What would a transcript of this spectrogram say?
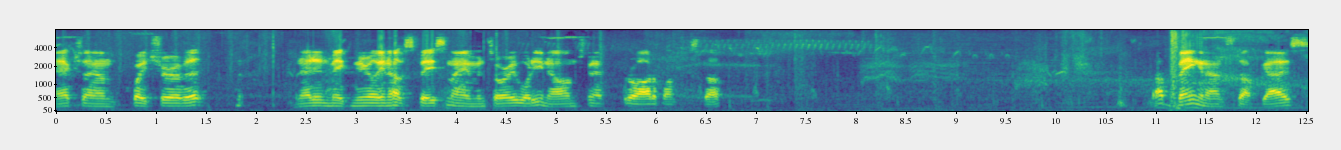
Actually, I'm quite sure of it. and I didn't make nearly enough space in my inventory. What do you know? I'm just gonna have to throw out a bunch of stuff. Stop banging on stuff, guys.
